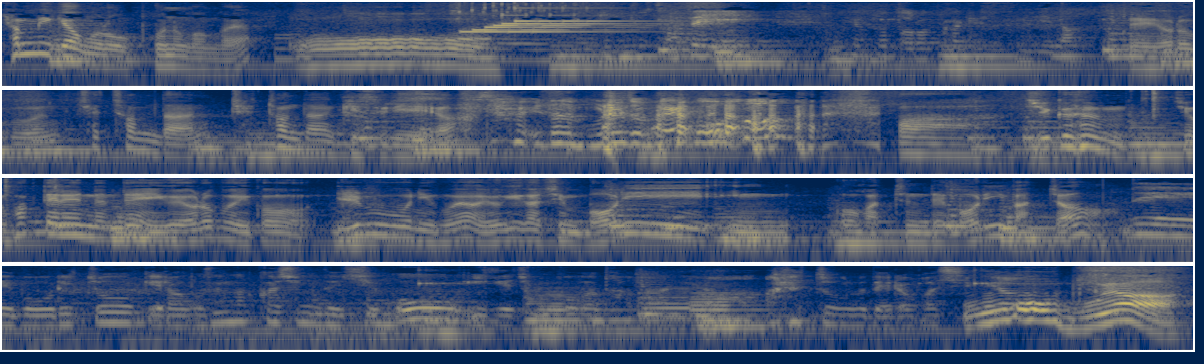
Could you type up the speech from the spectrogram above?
현미경으로 보는 건가요? 오. 자세히 해보도록 하겠습니다. 네, 여러분 최첨단 최첨단 기술이에요. 일단 물을 좀 빼고. 와, 지금 지금 확대를 했는데 이거 여러분 이거 일부분이고요. 여기가 지금 머리인 것 같은데 머리 맞죠? 네, 머리 쪽이라고 생각하시면 되시고 이게 정보가 다가 아니라 아래쪽으로 내려가시면 오, 뭐야?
